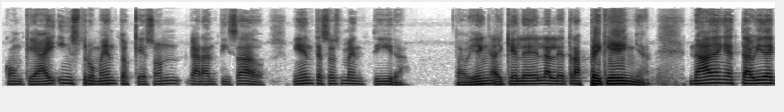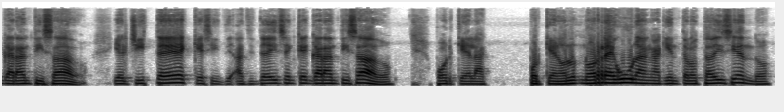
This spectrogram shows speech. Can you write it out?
con que hay instrumentos que son garantizados. Miente, eso es mentira. ¿Está bien? Hay que leer las letras pequeñas. Nada en esta vida es garantizado. Y el chiste es que si a ti te dicen que es garantizado, porque, la, porque no, no regulan a quien te lo está diciendo,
